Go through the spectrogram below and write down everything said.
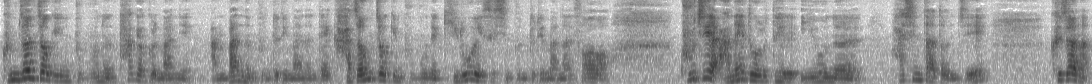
금전적인 부분은 타격을 많이 안 받는 분들이 많은데 가정적인 부분에 기로에 있으신 분들이 많아서 굳이 안 해도 될 이혼을 하신다든지 그잖아.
